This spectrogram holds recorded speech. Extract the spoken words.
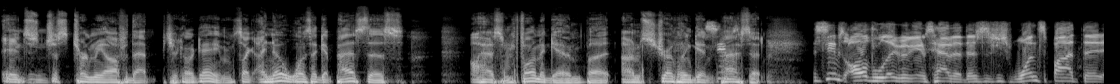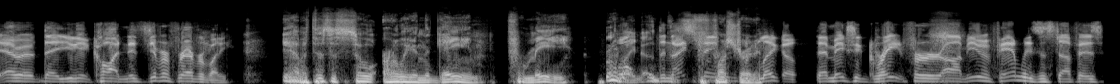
it's Mhm. just turned me off of that particular game. It's like I know once I get past this, I'll have some fun again, but I'm struggling getting Seems- past it. It seems all the Lego games have that. There's just one spot that ever, that you get caught, and it's different for everybody. Yeah, but this is so early in the game for me. Well, Like, the nice thing frustrating. with Lego that makes it great for um, even families and stuff is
